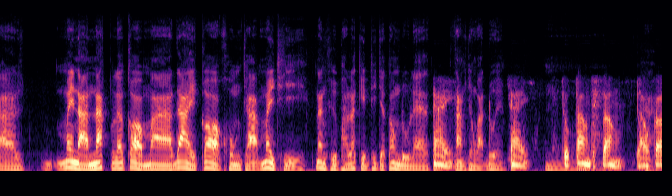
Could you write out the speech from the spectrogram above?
อ่าไม่นานนักแล้วก็มาได้ก็คงจะไม่ทีนั่นคือภารกิจที่จะต้องดูแลใช่ต่างจังหวัดด้วย ใช่อืมถูกต้องถูกต้อง เราก็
